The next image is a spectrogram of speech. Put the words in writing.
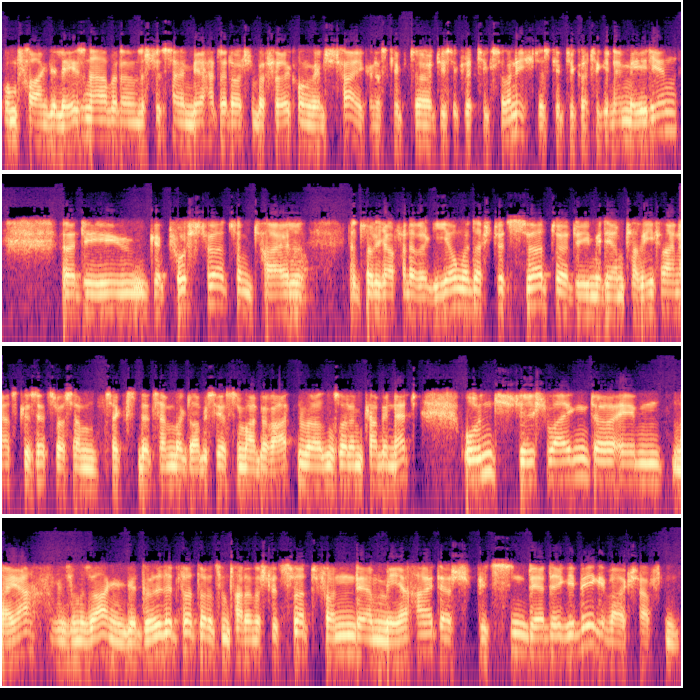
Umfragen gelesen habe, dann unterstützt eine Mehrheit der deutschen Bevölkerung den Streik. Und es gibt äh, diese Kritik so nicht. Es gibt die Kritik in den Medien, äh, die gepusht wird, zum Teil natürlich auch von der Regierung unterstützt wird, äh, die mit ihrem Tarifeinheitsgesetz, was am 6. Dezember, glaube ich, das erste Mal beraten werden soll im Kabinett, und stillschweigend äh, eben, naja, wie soll man sagen, geduldet wird oder zum Teil unterstützt wird von der Mehrheit der Spitzen der DGB-Gewerkschaften.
